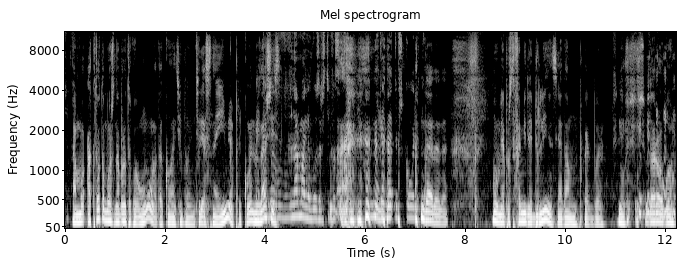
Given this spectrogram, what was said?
Типа. А, а кто-то, может, наоборот, такой, о, такое, типа, интересное имя, прикольно. Это Знаешь, есть... в нормальном возрасте, никогда ты в школе. Да-да-да. Ну, у меня просто фамилия Берлинец, я там, как бы, ну, всю дорогу.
